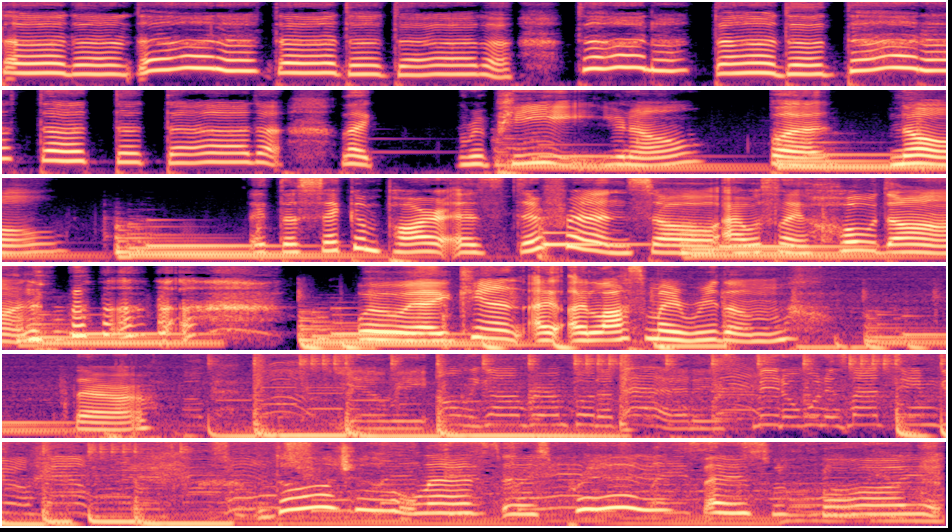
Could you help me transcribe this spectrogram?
da da da da da da da da da da da da da da da like repeat, you know? But no. Like the second part is different, so I was like, hold on. wait, wait, I can't I, I lost my rhythm there. Don't you let this pretty face before you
